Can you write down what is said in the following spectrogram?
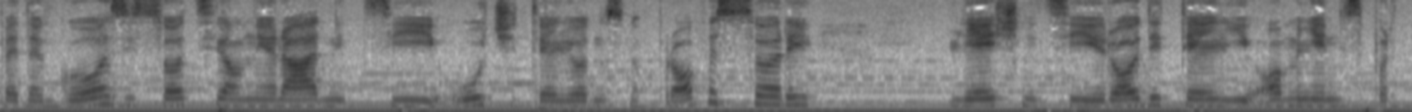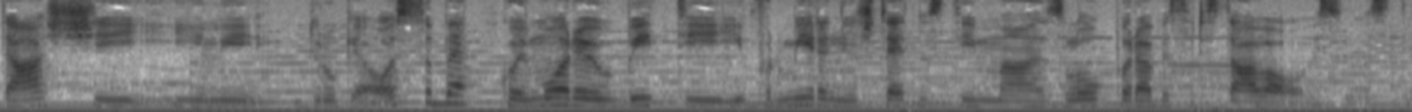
pedagozi, socijalni radnici, učitelji, odnosno profesori, liječnici, roditelji, omiljeni sportaši ili druge osobe koji moraju biti informirani o štetnostima zlouporabe sredstava ovisnosti.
